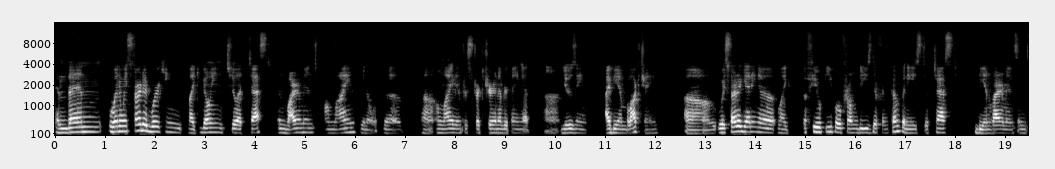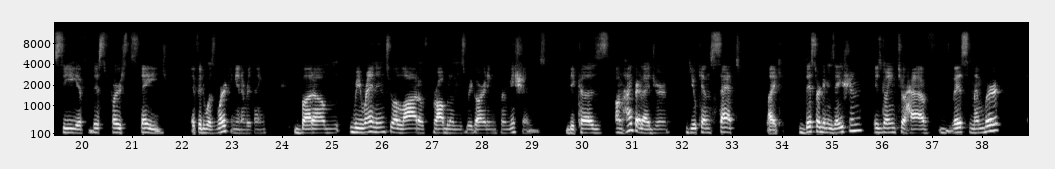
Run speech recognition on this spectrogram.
and then when we started working like going to a test environment online you know with the uh, online infrastructure and everything at uh, using ibm blockchain uh, we started getting a like a few people from these different companies to test the environments and see if this first stage if it was working and everything. But um, we ran into a lot of problems regarding permissions because on hyperledger you can set like this organization is going to have this member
